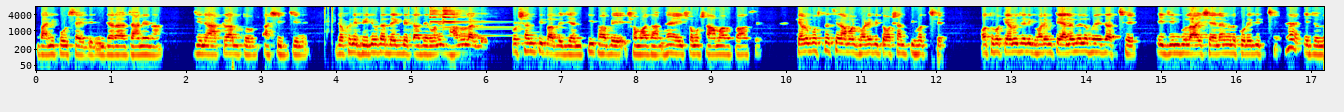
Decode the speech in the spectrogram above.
বাণী পৌঁছাই দিবেন। যারা জানে না যিনি আক্রান্ত, আশিক জেনে যখন এই ভিডিওটা দেখবে তাদের অনেক ভালো লাগবে। প্রশান্তি পাবে যে কীভাবে সমাধান হ্যাঁ এই সমস্যা আমারও তো আছে। কেন বুঝতেছেন আমার ঘরের ভিতরে অশান্তি হচ্ছে? অথবা কেন জানি ঘরের ভিতরে এলোমেলো হয়ে যাচ্ছে, এই জিনগুলো আইসে এলোমেলো করে দিচ্ছে হ্যাঁ এই জন্য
